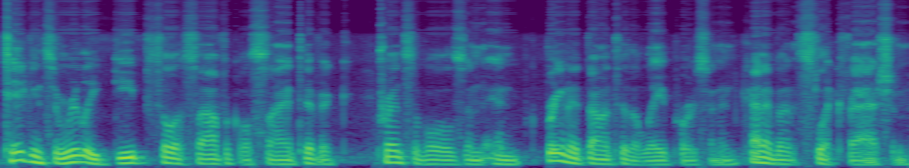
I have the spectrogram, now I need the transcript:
taking some really deep philosophical scientific principles and, and bringing it down to the layperson in kind of a slick fashion.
